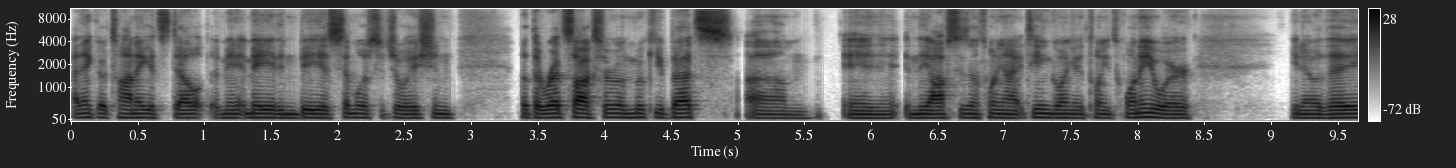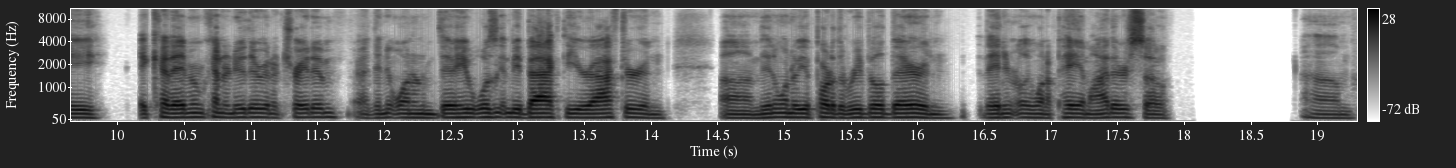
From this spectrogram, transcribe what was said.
I think Ohtani gets dealt. I mean, it may even be a similar situation that the Red Sox are with Mookie Betts um, in in the offseason of 2019 going into 2020, where you know they it kind of everyone kind of knew they were going to trade him. and they didn't want him. They, he wasn't going to be back the year after, and um, they didn't want to be a part of the rebuild there, and they didn't really want to pay him either. So, um,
